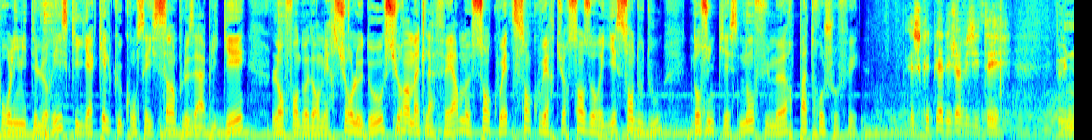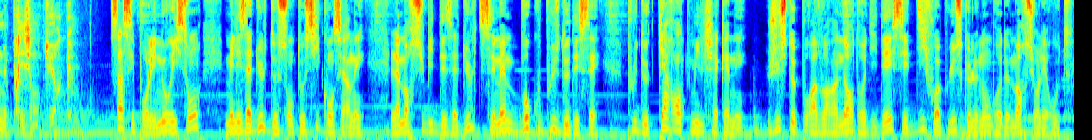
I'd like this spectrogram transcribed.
Pour limiter le risque, il y a quelques conseils simples à appliquer. L'enfant doit dormir sur le dos, sur un matelas ferme, sans couette, sans couverture, sans oreiller, sans doudou, dans une pièce non fumeur, pas trop chauffée. Est-ce que tu as déjà visité une prison turque? Ça, c'est pour les nourrissons, mais les adultes sont aussi concernés. La mort subite des adultes, c'est même beaucoup plus de décès, plus de 40 000 chaque année. Juste pour avoir un ordre d'idée, c'est 10 fois plus que le nombre de morts sur les routes.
